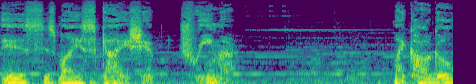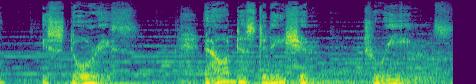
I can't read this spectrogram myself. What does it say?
this is my skyship, Dreamer. My cargo is stories, and our destination, dreams.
